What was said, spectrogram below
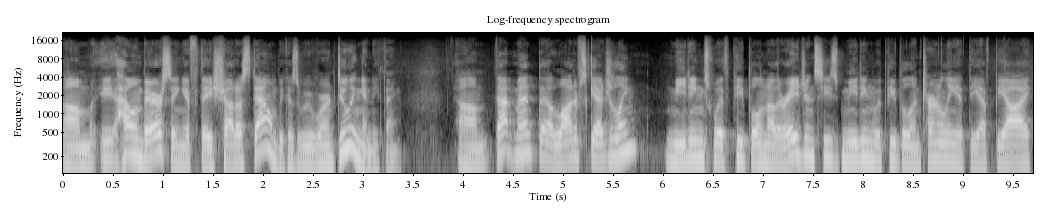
um, it, how embarrassing if they shut us down because we weren't doing anything. Um, that meant that a lot of scheduling, meetings with people in other agencies, meeting with people internally at the FBI,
